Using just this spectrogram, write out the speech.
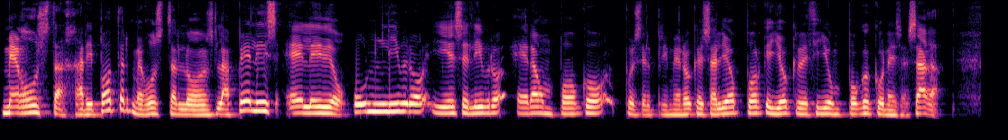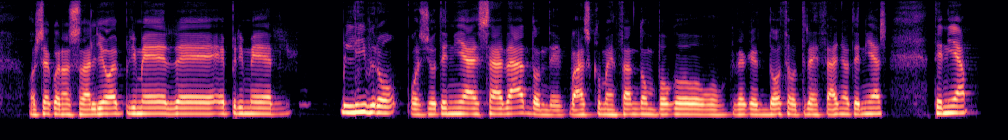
Me gusta Harry Potter, me gustan los, las pelis, he leído un libro y ese libro era un poco, pues el primero que salió porque yo crecí un poco con esa saga. O sea, cuando salió el primer, eh, el primer libro, pues yo tenía esa edad donde vas comenzando un poco, creo que 12 o 13 años tenías, tenía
